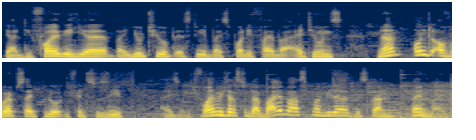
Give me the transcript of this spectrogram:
ja, die Folge hier bei YouTube ist die, bei Spotify, bei iTunes, ne? Und auf Website Piloten findest du sie. Also, ich freue mich, dass du dabei warst mal wieder. Bis dann, dein Mike.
